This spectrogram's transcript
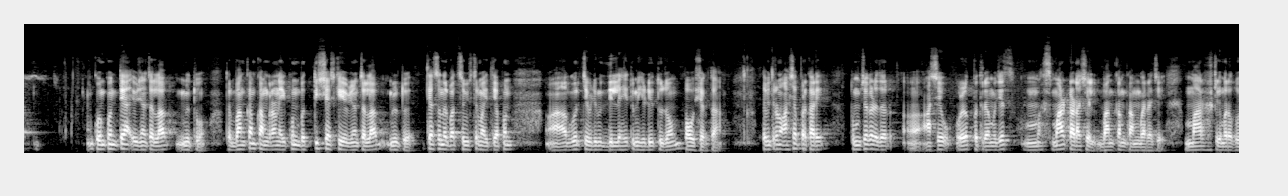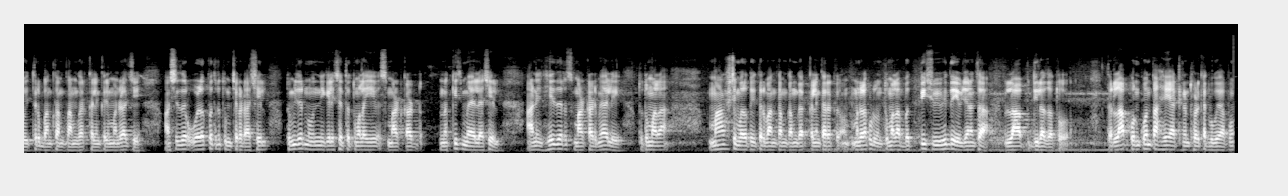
कोणकोणत्या योजनांचा लाभ मिळतो? तर बांधकाम कामगारांना एकूण बत्तीस शासकीय योजनांचा लाभ मिळतो त्या संदर्भात सविस्तर माहिती आपण अगोदरच्या व्हिडिओमध्ये दिली आहे. तुम्ही व्हिडिओ जाऊन पाहू शकता. तर मित्रांनो अशा प्रकारे तुमच्याकडे जर असे ओळखपत्र म्हणजेच स्मार्ट कार्ड असेल बांधकाम कामगाराचे महाराष्ट्र इमारत व इतर बांधकाम कामगार कल्याणकारी मंडळाचे असे जर ओळखपत्र तुमच्याकडे असेल तुम्ही जर नोंदणी केली असेल तर तुम्हाला हे स्मार्ट कार्ड नक्कीच मिळाले असेल. आणि हे जर स्मार्ट कार्ड मिळाले तर तुम्हाला महाराष्ट्र इमारत इतर बांधकाम कामगार कल्याणकार मंडळाकडून तुम्हाला बत्तीस विविध योजनांचा लाभ दिला जातो. तर लाभ कोणकोणता आहे या ठिकाणी थोडक्यात बघूया आपण.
